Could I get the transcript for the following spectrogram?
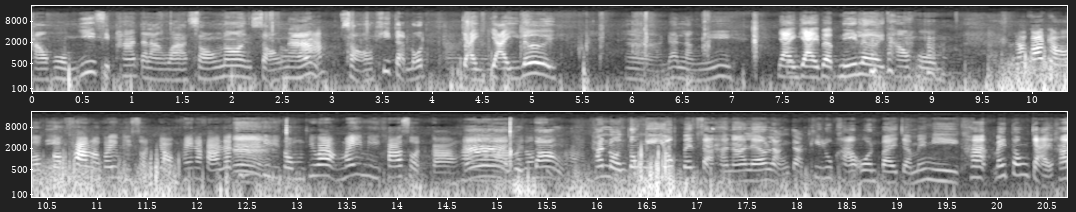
ทาวน์โฮม 25 ตารางวา 2 นอน 2 น้ำ 2 ที่จอดรถใหญ่ ๆ เลย อ่า ด้านหลังนี้ ใหญ่ ๆ แบบนี้เลยทาวน์โฮม แล้วก็เดี๋ยวตรงข้ามเราก็ยังมีสวนหย่อมให้นะคะ และที่อ่า ดีตรงที่ว่าไม่มีค่าส่วนกลางให้อ่านะคะถูไม่กต้ต้อองงเสียค่าถนนตรงนี้ยกเป็นสาธารณะแล้วหลังจากที่ลูกค้าโอนไปจะไม่มีค่าไม่ต้องจ่ายค่า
